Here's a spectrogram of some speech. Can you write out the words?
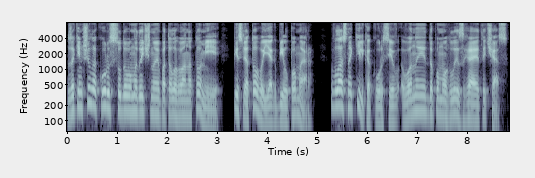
Закінчила курс судово-медичної патологоанатомії після того, як Біл помер. Власне, кілька курсів вони допомогли згаяти час.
